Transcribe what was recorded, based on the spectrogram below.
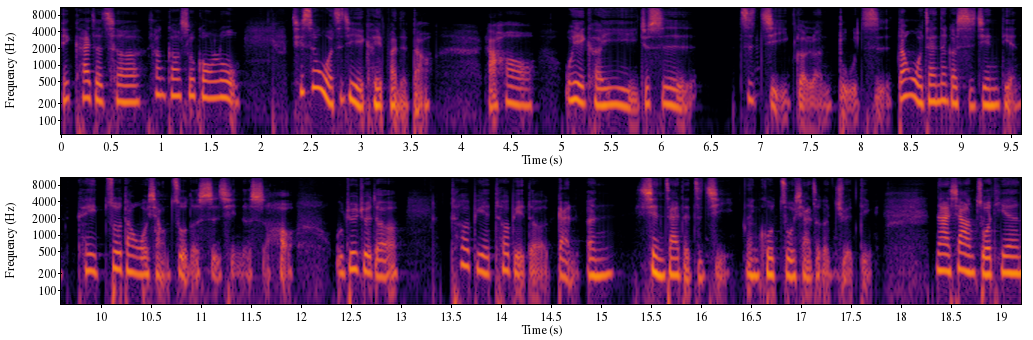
诶，开着车上高速公路，其实我自己也可以办得到。然后我也可以就是。自己一个人独自，当我在那个时间点可以做到我想做的事情的时候，我就觉得特别特别的感恩现在的自己能够做下这个决定。那像昨天，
